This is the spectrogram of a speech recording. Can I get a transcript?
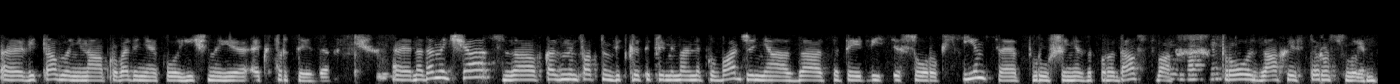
е, відправлені на проведення екологічної експертизи. Е, На даний час за вказаним фактом відкрите кримінальне провадження за статтею 247 – це порушення законодавства про захист рослин.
